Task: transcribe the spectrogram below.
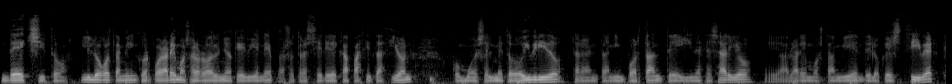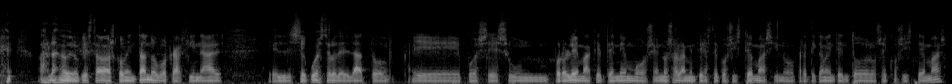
de éxito. Y luego también incorporaremos a lo largo del año que viene pues, otra serie de capacitación, como es el método híbrido, tan, tan importante y necesario. hablaremos también de lo que es ciber, hablando de lo que estabas comentando, porque al final el secuestro del dato eh, pues es un problema que tenemos no solamente en este ecosistema sino prácticamente en todos los ecosistemas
